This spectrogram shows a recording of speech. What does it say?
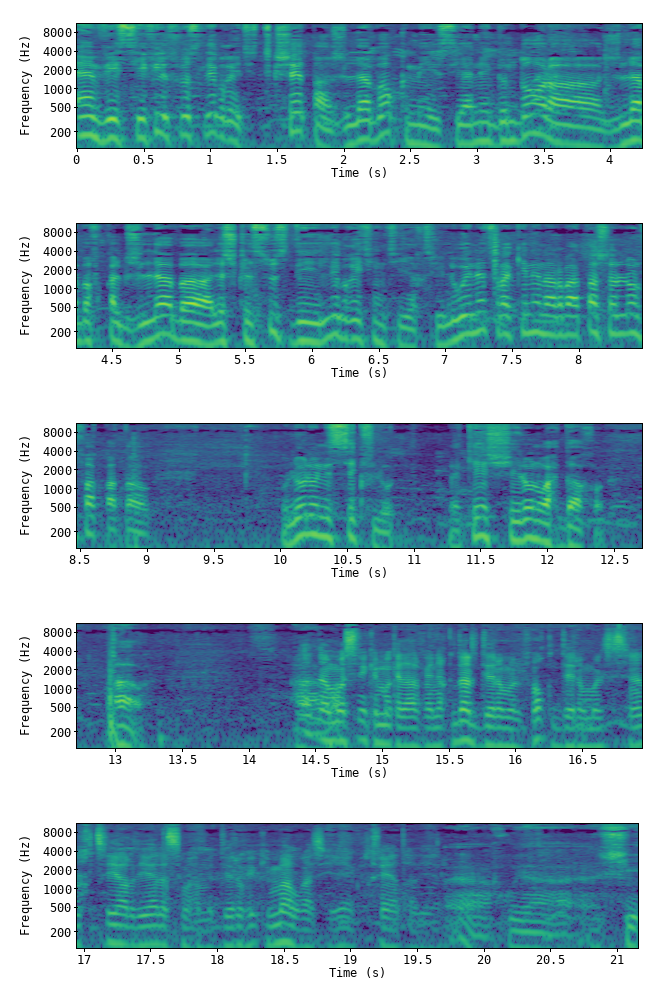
investi فيه الفلوس اللي بغيتي. تكشيطة جلابة وقميص. يعني قندورة جلابة في قلب جلابة على شكل سوسدي اللي بغيتي انت يا أختي. اللوينات راه كاينين 14 لون فقط اهو واللون ينسيك في لون ما كاينش شي لون واحد آخر. ها هو هذا موسني كما كتعرفين. يقدر ديرهم من الفوق ديرهم من التسنى الاختيار ديالها سي محمد. ديرو كما بغيتي ياك الخياطة ديالها. آه خويا شي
